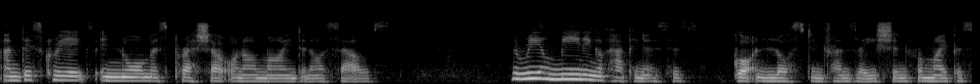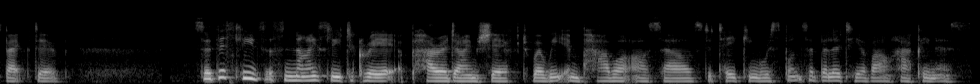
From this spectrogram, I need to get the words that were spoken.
and this creates enormous pressure on our mind and ourselves. The real meaning of happiness has gotten lost in translation from my perspective. So, this leads us nicely to create a paradigm shift where we empower ourselves to taking responsibility of our happiness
